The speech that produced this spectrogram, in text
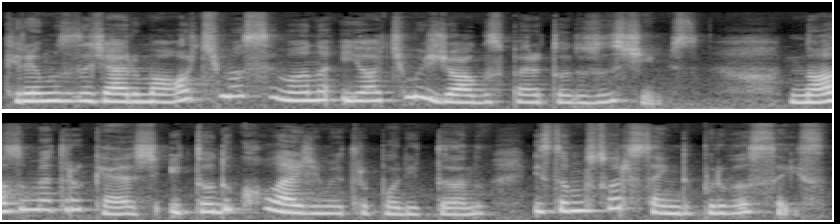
queremos desejar uma ótima semana e ótimos jogos para todos os times. Nós, o Metrocast e todo o Colégio Metropolitano estamos torcendo por vocês.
